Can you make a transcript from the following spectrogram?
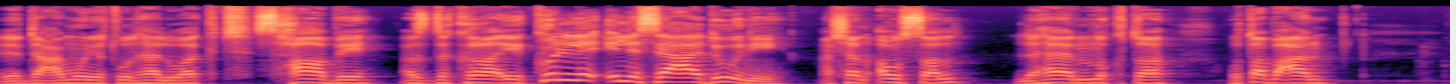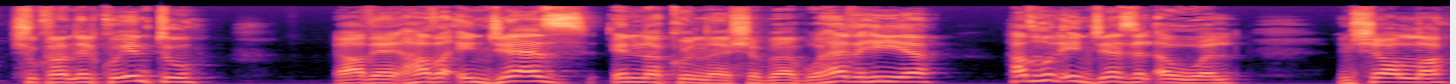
اللي دعموني طول هالوقت. أصحابي أصدقائي كل اللي ساعدوني عشان أوصل لهي النقطة. وطبعا شكرا لكم أنتم هذا هذا إنجاز لنا كلنا يا شباب. وهذه هي هذا هو الإنجاز الأول. إن شاء الله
